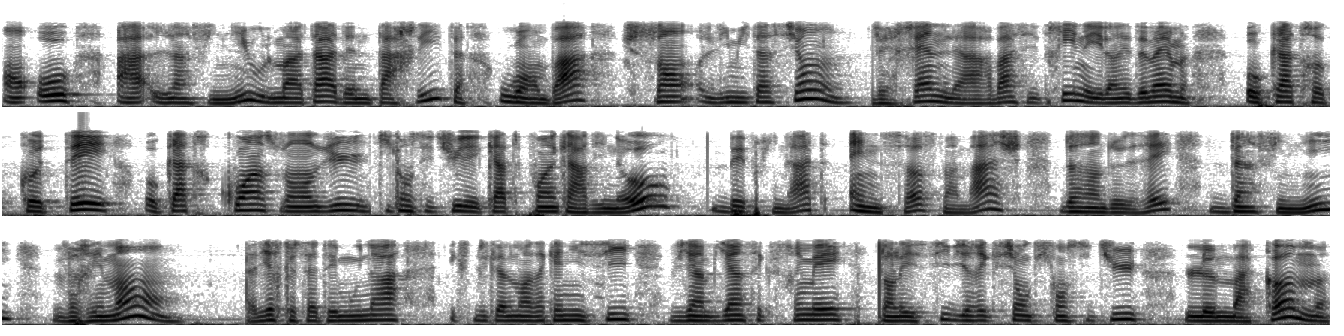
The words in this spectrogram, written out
en haut à l'infini, ou le mata tachrit, ou en bas sans limitation. Vechen les arba citrine, et il en est de même aux quatre côtés, aux quatre coins sous-endus qui constituent les quatre points cardinaux. Beprinat, Ensof, Mamash, dans un degré d'infini, vraiment. C'est-à-dire que cette émouna, explique Zakan ici, vient bien s'exprimer dans les six directions qui constituent le makom,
